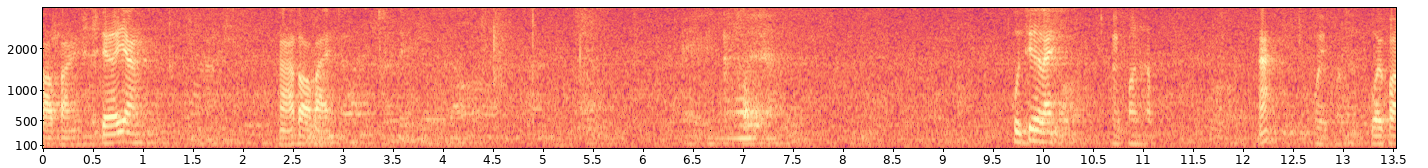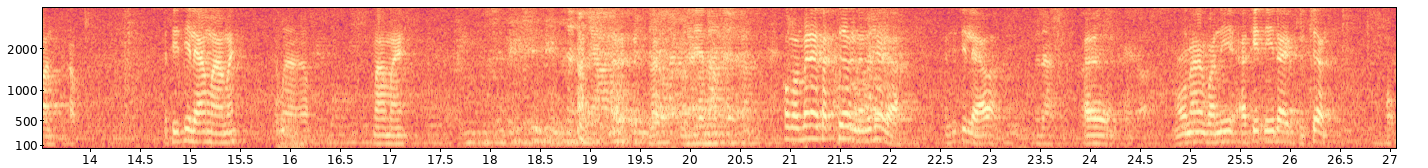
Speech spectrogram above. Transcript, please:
ต่อไป เจอยัง หาต่อไป คุณชื่ออะไรอวยพรครับนะอวยพรครับอวยพรครับ อาทิตย์ที่แล้วมาไหม มาครับ มาไหมวันนี้นะเพราะมันไม่ได้สักเครื่องเลยไม่ใช่เหรอ อาทิตย์ที่แล้วอะ ไม่ได้ เออเอานะวันนี้อาทิตย์นี้ได้กี่เครื่องหก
